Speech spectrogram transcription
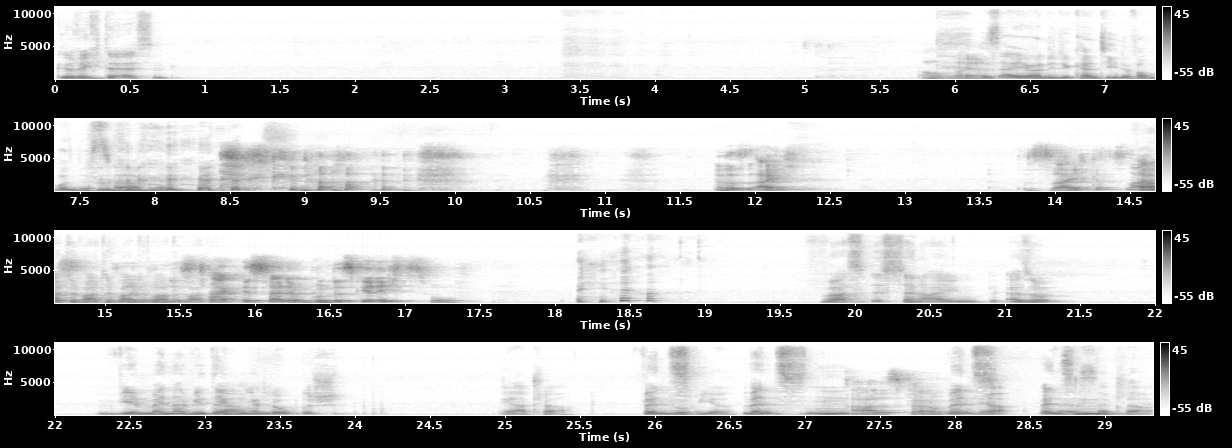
Gerichte essen. Oh, Das ist eigentlich auch die Kantine vom Bundestag, ne? genau. Das ist eigentlich. Das ist eigentlich ganz nice. Warte, warte, warte, Der warte, Bundestag ist halt im Bundesgerichtshof. Was ist denn eigentlich? Also, wir Männer, wir denken Ja. ja, logisch. Ja, klar. Wenn's, Nur wir. Wenn's ein, Alles klar. wenn's, Ja, wenn's ja, ist ja ein,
